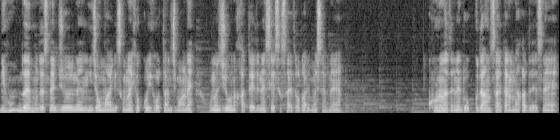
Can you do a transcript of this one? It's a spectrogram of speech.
日本でもですね、10年以上前ですけどね、ひょっこりひょうたん島がね、同じような過程でね、制作されたことがありましたよね。コロナでね、ロックダウンされた中でですね、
